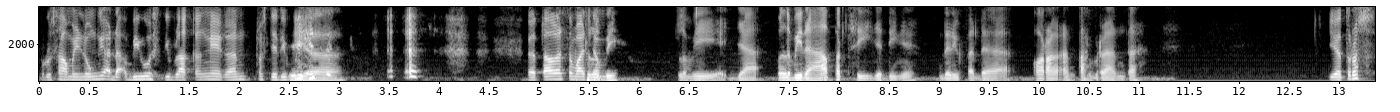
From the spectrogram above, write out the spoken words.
berusaha melindungi ada abuse di belakangnya kan terus jadi. Iya. Gak tau lah Itu semacam lebih lebih ja, lebih dapat sih jadinya daripada orang antah berantah. Ya terus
